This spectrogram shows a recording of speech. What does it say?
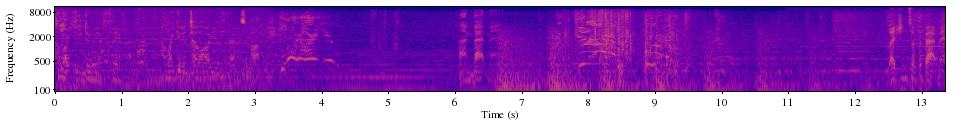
I want you to do me a favor. I want you to tell all your friends about me. What are you? I'm Batman. Legends of the Batman.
